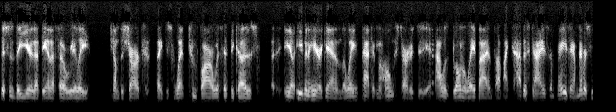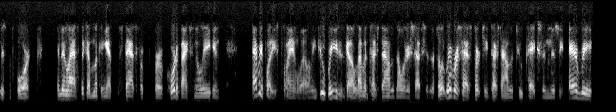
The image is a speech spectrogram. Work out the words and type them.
this is the year that the NFL really jumped the shark. Like just went too far with it because you know even here again the way Patrick Mahomes started, I was blown away by it and thought, my God, this guy is amazing. I've never seen this before. And then last week I'm looking at the stats for for quarterbacks in the league and everybody's playing well. I mean, Drew Brees has got 11 touchdowns and no interceptions. Philip Rivers has 13 touchdowns and two picks. And this every,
